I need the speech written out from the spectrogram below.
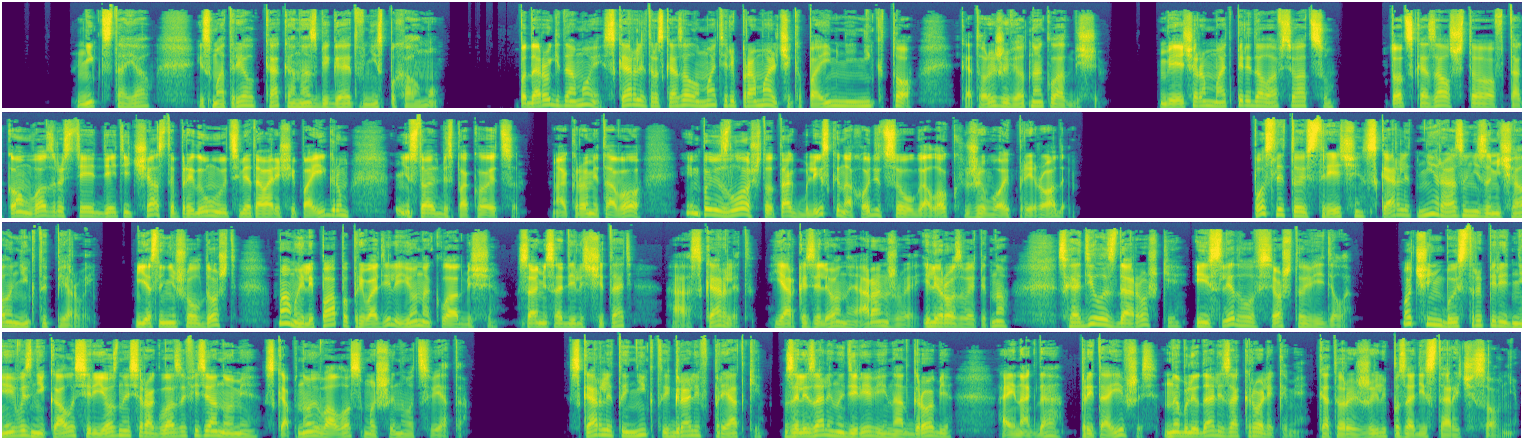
Никт стоял и смотрел, как она сбегает вниз по холму. По дороге домой Скарлетт рассказала матери про мальчика по имени Никто, который живет на кладбище. Вечером мать передала все отцу. Тот сказал, что в таком возрасте дети часто придумывают себе товарищей по играм, не стоит беспокоиться. А кроме того, им повезло, что так близко находится уголок живой природы. После той встречи Скарлетт ни разу не замечала Никта первой. Если не шел дождь, мама или папа приводили ее на кладбище, сами садились читать, а Скарлетт, ярко-зеленое, оранжевое или розовое пятно, сходила с дорожки и исследовала все, что видела. Очень быстро перед ней возникала серьезная сероглазая физиономия с копной волос мышиного цвета. Скарлетт и Никт играли в прятки, залезали на деревья и надгробья, а иногда, притаившись, наблюдали за кроликами, которые жили позади старой часовни.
